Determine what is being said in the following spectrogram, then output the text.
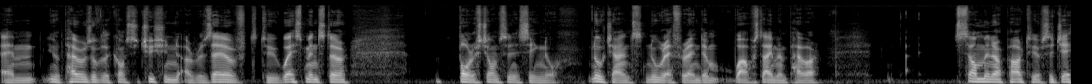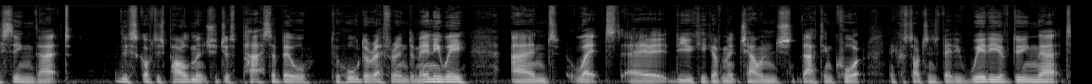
um, you know powers over the constitution are reserved to Westminster. Boris Johnson is saying no, no chance, no referendum whilst I'm in power. Some in our party are suggesting that the Scottish Parliament should just pass a bill to hold a referendum anyway and let uh, the UK government challenge that in court. Nicola Sturgeon's very wary of doing that,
